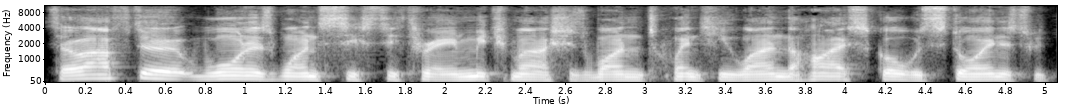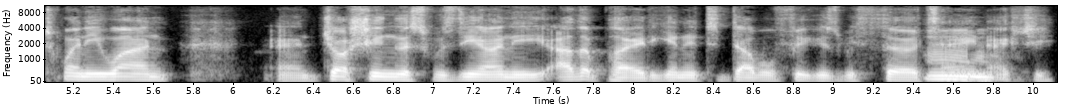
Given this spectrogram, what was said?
So after Warner's 163 and Mitch Marsh's 121, the highest score was Stoinis with 21, and Josh Inglis was the only other player to get into double figures with 13. Mm. Actually,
